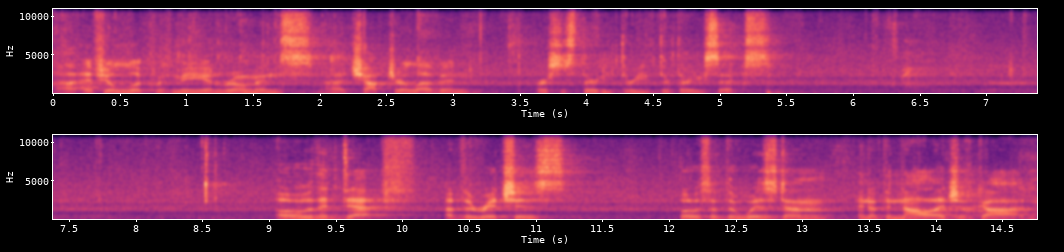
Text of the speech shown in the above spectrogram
Uh, if you'll look with me in Romans uh, chapter 11, verses 33 through 36. Oh, the depth of the riches, both of the wisdom and of the knowledge of God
